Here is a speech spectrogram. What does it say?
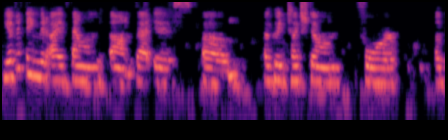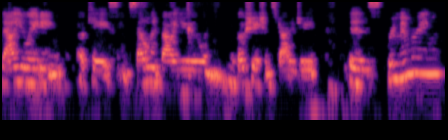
The other thing that I've found um, that is um, a good touchstone for evaluating a case and settlement value and negotiation strategy is remembering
